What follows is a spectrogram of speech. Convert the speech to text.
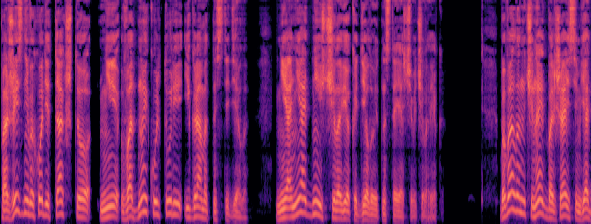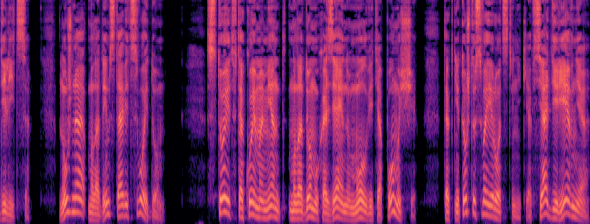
По жизни выходит так, что не в одной культуре и грамотности дело. Не они одни из человека делают настоящего человека. Бывало, начинает большая семья делиться. Нужно молодым ставить свой дом. Стоит в такой момент молодому хозяину молвить о помощи, так не то что свои родственники, а вся деревня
